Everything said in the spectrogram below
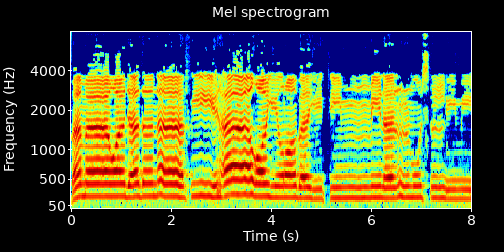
فَمَا وَجَدْنَا فِيهَا غَيْرَ بَيْتٍ مِّنَ الْمُسْلِمِينَ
